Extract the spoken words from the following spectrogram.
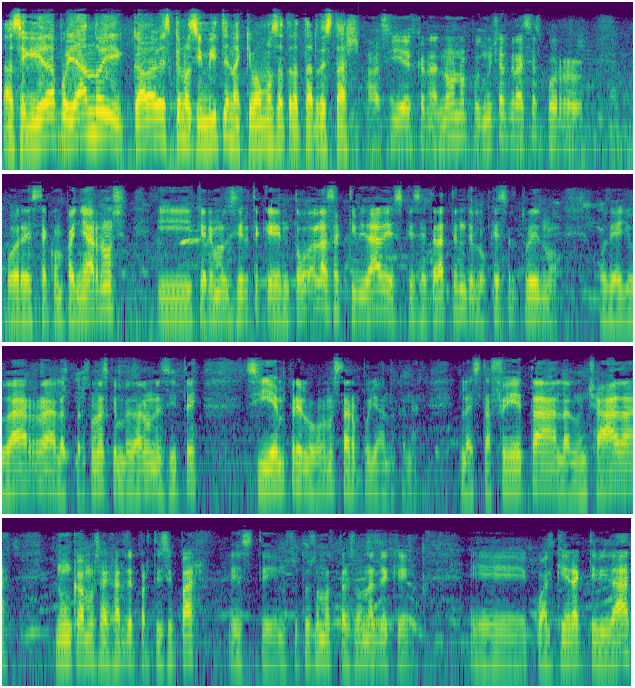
a seguir apoyando y cada vez que nos inviten aquí vamos a tratar de estar. Así es, canal. No, no, pues muchas gracias por, por este, acompañarnos y queremos decirte que en todas las actividades que se traten de lo que es el turismo o de ayudar a las personas que en verdad lo necesite, siempre lo vamos a estar apoyando, canal. La estafeta, la lonchada, nunca vamos a dejar de participar. Este, nosotros somos personas de que eh, cualquier actividad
